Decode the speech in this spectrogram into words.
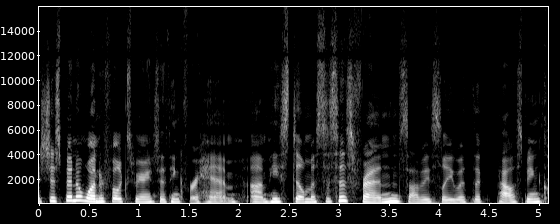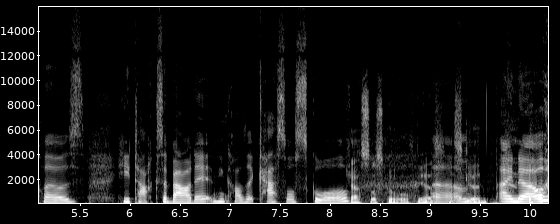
It's just been a wonderful experience, I think, for him. Um, he still misses his friends, obviously, with the palace being closed. He talks about it and he calls it Castle School. Castle School, yes, that's Um, good. I know.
